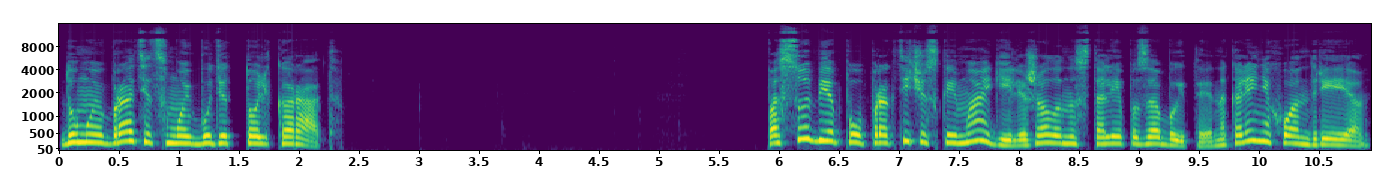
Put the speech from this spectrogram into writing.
Думаю, братец мой будет только рад. Пособие по практической магии лежало на столе позабытое. На коленях у Андрея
